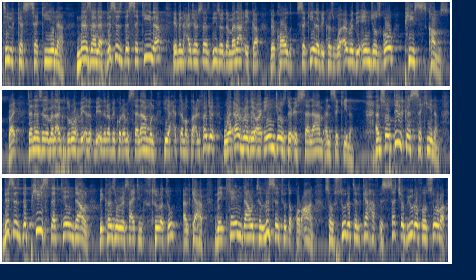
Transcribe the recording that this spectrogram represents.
Tilka sakina nazalat. This is the sakina. Ibn Hajar says these are the malaika. They're called sakina because wherever the angels go, peace comes. Right? تنزل الملائكة روح بإذن ربكم سلام هي حتى مطلع الفجر. Wherever there are angels, there is salam and sakina. And so tilka sakina. This is the peace that came down because you were reciting Surah Al-Kahf. They came down to listen to the Quran. So Surah Al-Kahf is such a beautiful surah.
